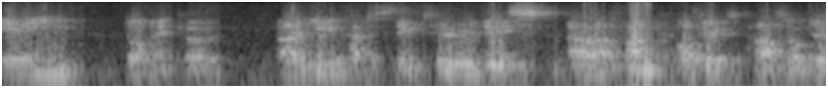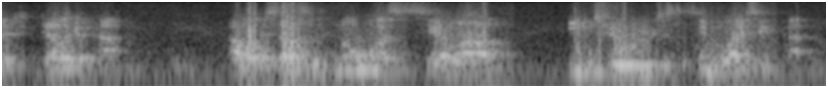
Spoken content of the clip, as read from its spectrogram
any .NET code. Uh, you have to stick to this uh, func object, pass object, delegate pattern. Uh, what this does is normalize the CLR into just a simple async pattern.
